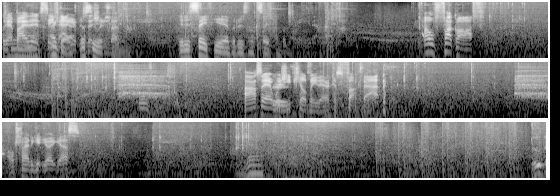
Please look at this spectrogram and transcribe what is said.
Like, I buy that it's safe at your. Let's position, you but... mean. It is safe here, but it is not safe on the way here. Oh, fuck off. Honestly, I wish he'd killed me there, because fuck that. I'll try to get you, I guess. Yeah. Moving.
